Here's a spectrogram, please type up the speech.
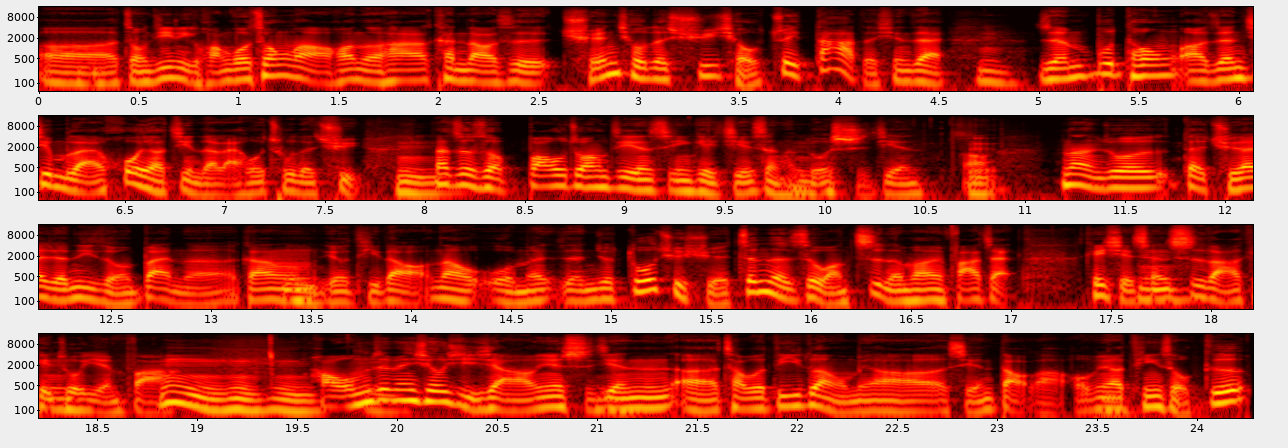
呃，总经理黄国聪啊，黄总他看到是。全球的需求最大的现在，人不通啊，人进不来，货要进得来，或出得去。那这时候包装这件事情可以节省很多时间啊。那你说在取代人力怎么办呢？刚刚有提到，那我们人就多去学，真的是往智能方面发展，可以写程式啦，可以做研发。嗯嗯嗯。好，我们这边休息一下啊，因为时间呃差不多第一段我们要时间到了，我们要听一首歌。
